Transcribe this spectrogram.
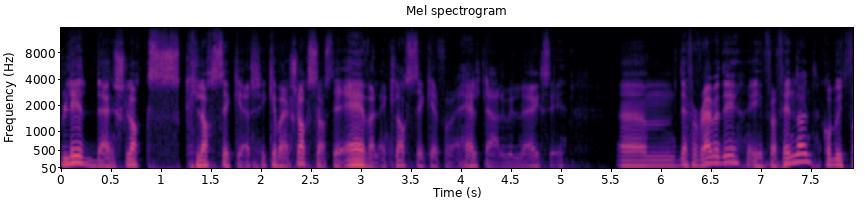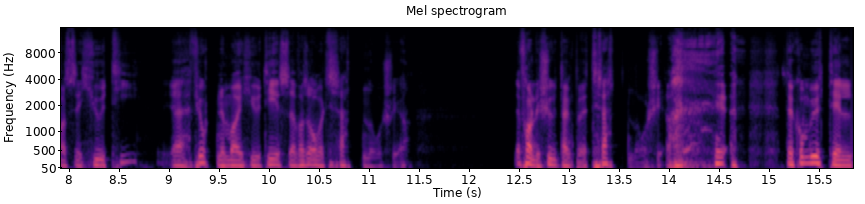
blitt en slags klassiker. Ikke bare en slags det er vel en klassiker, for helt ærlig, vil jeg si. Um, det er fra Remedy fra Finland. Kom ut faktisk i 2010. 14. mai 2010, så det faktisk over 13 år siden. Det er faen sjukt å tenke på. Det er 13 år siden. det kom ut til,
